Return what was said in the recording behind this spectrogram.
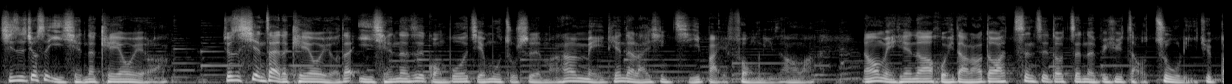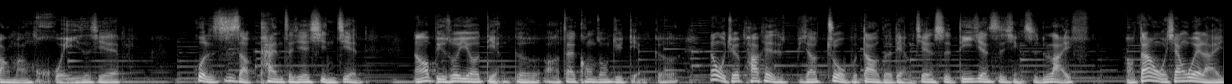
其实就是以前的 KOL 啊，就是现在的 KOL，但以前的是广播节目主持人嘛，他们每天的来信几百封，你知道吗？然后每天都要回到，然后都要甚至都真的必须找助理去帮忙回这些，或者至少看这些信件。然后比如说也有点歌啊，在空中去点歌。那我觉得 Pocket 比较做不到的两件事，第一件事情是 Live。当然，我相信未来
